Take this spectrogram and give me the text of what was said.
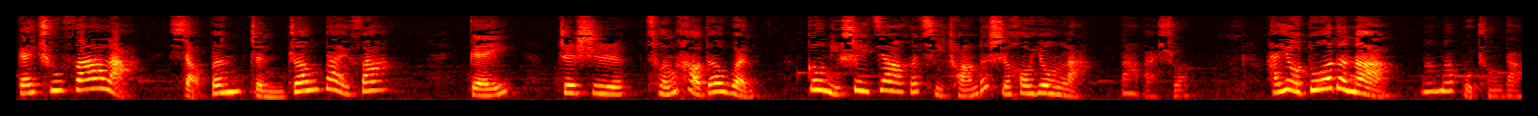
该出发啦！小奔整装待发。给，这是存好的吻，够你睡觉和起床的时候用啦。爸爸说。还有多的呢。妈妈补充道。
